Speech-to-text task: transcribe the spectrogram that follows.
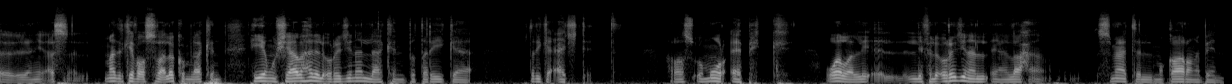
يعني أس... ما أدري كيف أوصفها لكم لكن هي مشابهة لل original لكن بطريقة بطريقة أجدد. خلاص more epic والله اللي, اللي في ال original يعني لاح... سمعت المقارنة بين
